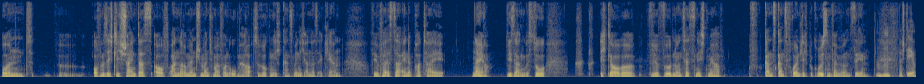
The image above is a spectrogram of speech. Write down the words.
Und äh, offensichtlich scheint das auf andere Menschen manchmal von oben herab zu wirken. Ich kann es mir nicht anders erklären. Auf jeden Fall ist da eine Partei, naja, wie sagen wir es so? Ich glaube, wir würden uns jetzt nicht mehr ganz, ganz freundlich begrüßen, wenn wir uns sehen. Mhm, verstehe.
